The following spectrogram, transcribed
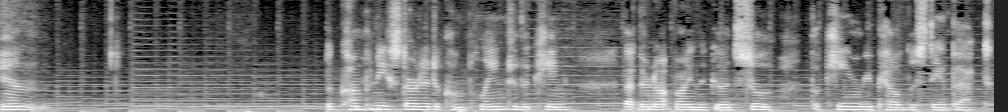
and the company started to complain to the king that they're not buying the goods, so the king repealed the Stamp Act,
